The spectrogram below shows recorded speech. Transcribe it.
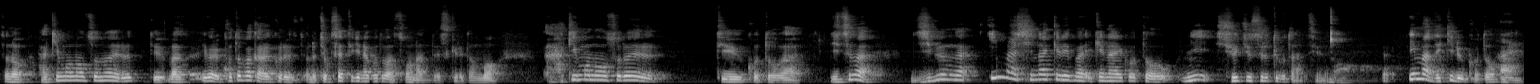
その履物を備えるっていう、まあ、いわゆる言葉から来るあの直接的なことはそうなんですけれども履物を揃えるっていうことは実は自分が今しなければいけないことに集中するってことなんですよね。今できること、はい、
